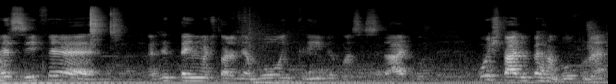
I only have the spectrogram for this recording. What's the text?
Recife é. A gente tem uma história de amor incrível com essa cidade, com, com o estádio de Pernambuco, né?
